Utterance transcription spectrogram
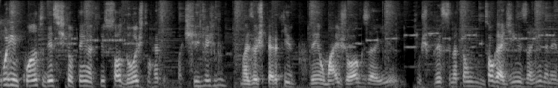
Por enquanto, desses que eu tenho aqui, só dois estão retrocompatíveis, né? mas eu espero que venham mais jogos aí. Os preços ainda estão salgadinhos ainda, né?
